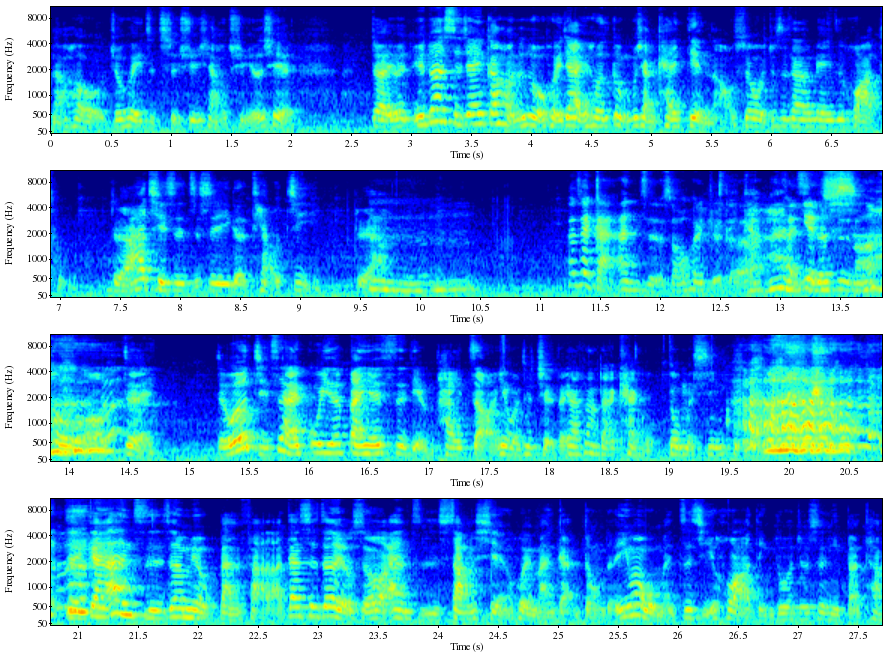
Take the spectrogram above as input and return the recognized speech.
然后就会一直持续下去，而且，对，有有一段时间刚好就是我回家以后根本不想开电脑，所以我就是在那边一直画图，对啊，它其实只是一个调剂，对啊。嗯那在赶案子的时候会觉得很厌世吗？对。对，我有几次还故意在半夜四点拍照，因为我就觉得要让大家看我多么辛苦。对，赶案子真的没有办法啦，但是真的有时候案子上线会蛮感动的，因为我们自己画顶多就是你把它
